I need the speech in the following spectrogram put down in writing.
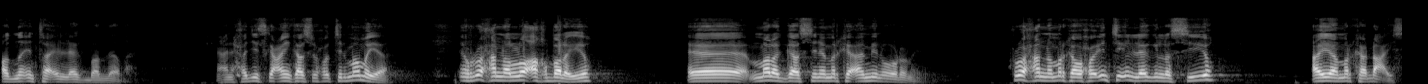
adna intaa in laeg baad leedahay. Yani xadiiska caynkaas wuxuu tilmaamayaa in ruuxana loo aqbalayo malagaasina markaa aamiin u odhanayo. Ruuxanna marka waxa intii in laeg in la siiyo ayaa markaa dhacays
